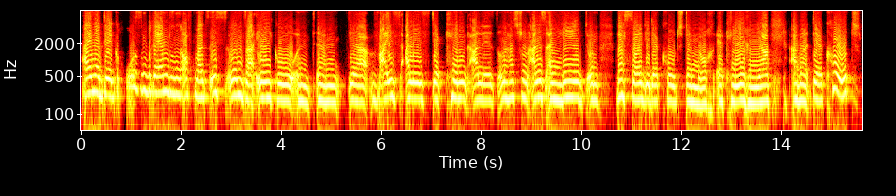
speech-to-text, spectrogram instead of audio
einer der großen Bremsen oftmals ist unser Ego und ähm, der weiß alles, der kennt alles und hast schon alles erlebt und was soll dir der Coach denn noch erklären, ja? Aber der Coach,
